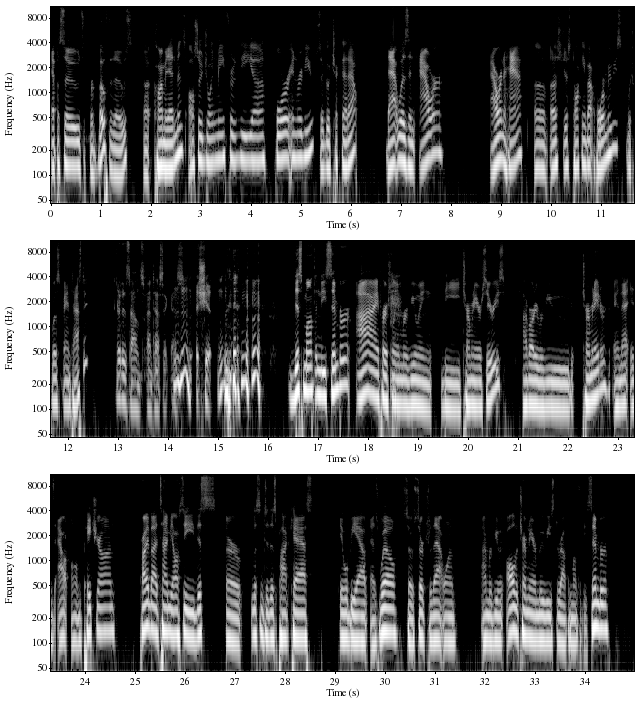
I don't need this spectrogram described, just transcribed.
episodes for both of those. Uh, Carmen Edmonds also joined me for the uh, horror in review, so go check that out. That was an hour, hour and a half of us just talking about horror movies, which was fantastic. It is, sounds fantastic. As Mhm. as shit. This month in December, I personally am reviewing the Terminator series. I've already reviewed Terminator, and that is out on Patreon. Probably by the time y'all see this or listen to this podcast, it will be out as well. So search for that one. I'm reviewing all the Terminator movies throughout the month of December.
